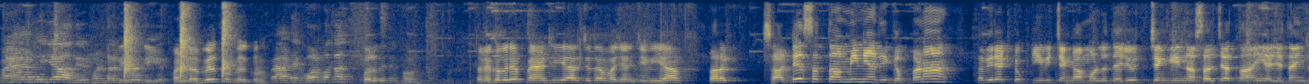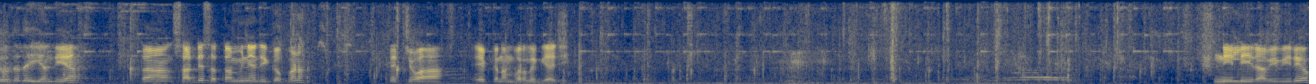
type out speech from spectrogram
65000 ਦੀ ਫੰਡਰ ਵੀ ਝੋਟੀ ਹੈ ਫੰਡਰ ਬਿਲਕੁਲ ਬਿਲਕੁਲ। 65 ਖੋਲ ਪਤਾ। ਖੋਲ ਵੀਰੇ ਖੋਲ। ਤਾਂ ਵੇਖੋ ਵੀਰੇ 65000 ਚ ਤਾਂ ਵਜਨ ਚ ਵੀ ਆ ਪਰ 7.5 ਮਹੀਨਿਆਂ ਦੀ ਗੱਬਣਾ ਤਾਂ ਵੀਰੇ ਟੁੱਕੀ ਵੀ ਚੰਗਾ ਮੁੱਲ ਦੇ ਜੂ ਚੰਗੀ ਨਸਲ ਚ ਤਾਂ ਹੀ ਅਜੇ ਤਾਈਂ ਦੁੱਧ ਦੇਈ ਜਾਂਦੀ ਆ। ਤਾਂ 7.5 ਮਹੀਨਿਆਂ ਦੀ ਗੱਬਣ ਤੇ ਚਵਾ ਇੱਕ ਨੰਬਰ ਲੱਗਿਆ ਜੀ। ਨੀਲੀ ਰਾਵੀ ਵੀਰਿਓ।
